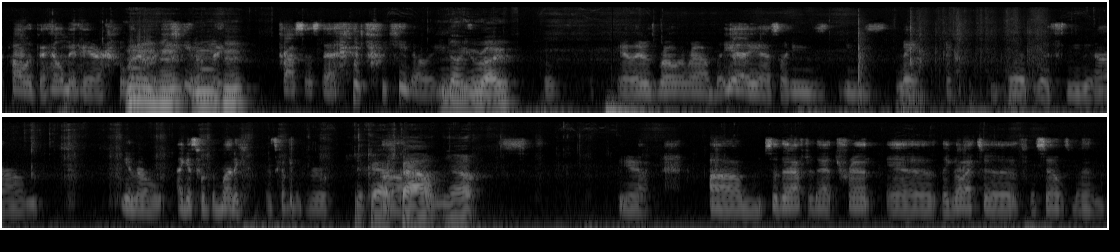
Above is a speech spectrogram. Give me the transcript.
I call it the helmet hair, or whatever. Mhm, you know, they mhm. processed that. you know, no, you're right. Yeah, they was rolling around, but yeah, yeah. So he's he's made good with the, um, you know, I guess with the money that's coming through. The cash Um, cow. Yeah. Yeah. Um, so then after that, Trent uh, they go back to the salesman,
